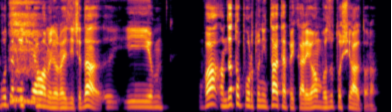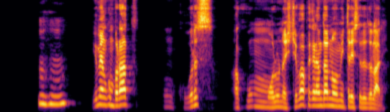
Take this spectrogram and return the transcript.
Putere și a oamenilor, ai zice, da. E, cumva am dat oportunitatea pe care eu am văzut-o și altora. Uh-huh. Eu mi-am cumpărat un curs acum o lună și ceva pe care am dat 9300 de dolari.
